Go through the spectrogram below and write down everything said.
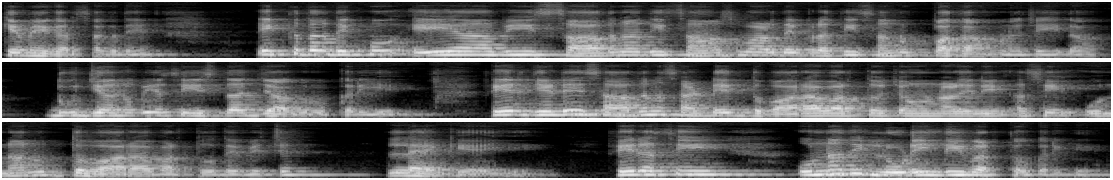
ਕਿਵੇਂ ਕਰ ਸਕਦੇ ਆ? ਇੱਕ ਤਾਂ ਦੇਖੋ, ਇਹ ਆ ਵੀ ਸਾਧਨਾਂ ਦੀ ਸਾਂਭ ਸੰਭਾਲ ਦੇ ਪ੍ਰਤੀ ਸਾਨੂੰ ਪਤਾ ਹੋਣਾ ਚਾਹੀਦਾ। ਦੂਜਿਆਂ ਨੂੰ ਵੀ ਅਸੀਂ ਇਸ ਦਾ ਜਾਗਰੂਕ ਕਰੀਏ। ਫਿਰ ਜਿਹੜੇ ਸਾਧਨ ਸਾਡੇ ਦੁਬਾਰਾ ਵਰਤੋਂ ਚ ਆਉਣ ਵਾਲੇ ਨੇ, ਅਸੀਂ ਉਹਨਾਂ ਨੂੰ ਦੁਬਾਰਾ ਵਰਤੋਂ ਦੇ ਵਿੱਚ ਲੈ ਕੇ ਆਈਏ। ਫਿਰ ਅਸੀਂ ਉਹਨਾਂ ਦੀ ਲੋੜੀਂਦੀ ਵਰਤੋਂ ਕਰੀਏ।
